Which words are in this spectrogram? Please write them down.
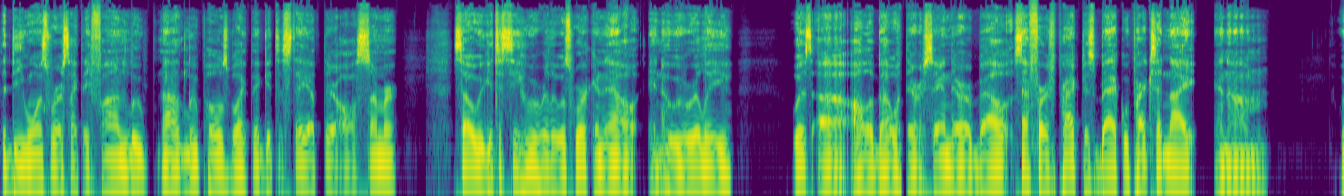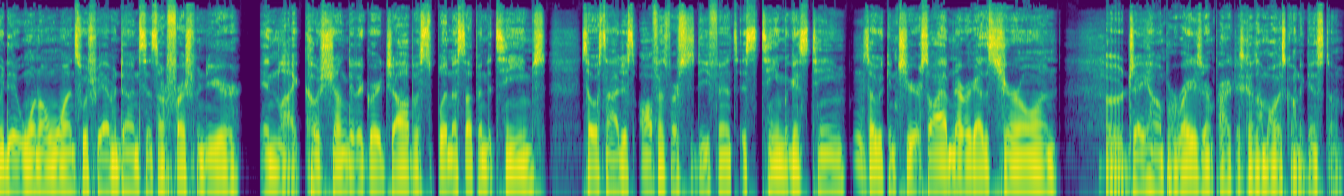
the D ones where it's like they find loop not loopholes, but like they get to stay up there all summer. So we get to see who really was working out and who really was uh, all about what they were saying they were about. That first practice back, we practiced at night and um, we did one on ones, which we haven't done since our freshman year. And like Coach Young did a great job of splitting us up into teams. So it's not just offense versus defense, it's team against team. So we can cheer. So I've never got to cheer on uh, J Hump or Razor in practice because I'm always going against them.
